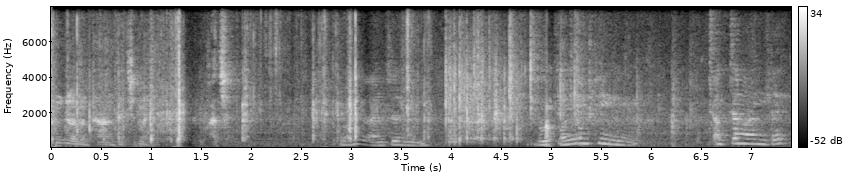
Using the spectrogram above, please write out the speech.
충전은 다 안 됐지만 이리 가자. 우리 완전 노트 캠핑 짱짱한데?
